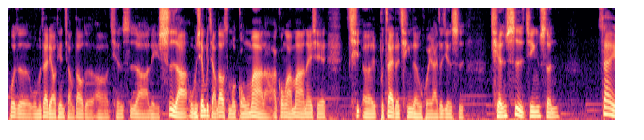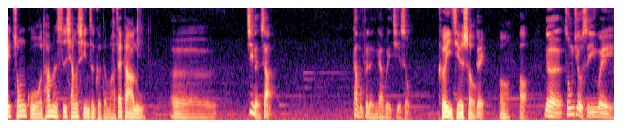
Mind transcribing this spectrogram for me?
或者我们在聊天讲到的啊、呃，前世啊、累世啊，我们先不讲到什么公骂啦、阿公阿妈那些亲呃不在的亲人回来这件事。前世今生，在中国他们是相信这个的吗？在大陆，呃，基本上，大部分人应该会接受，可以接受。对，哦，好，那终究是因为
